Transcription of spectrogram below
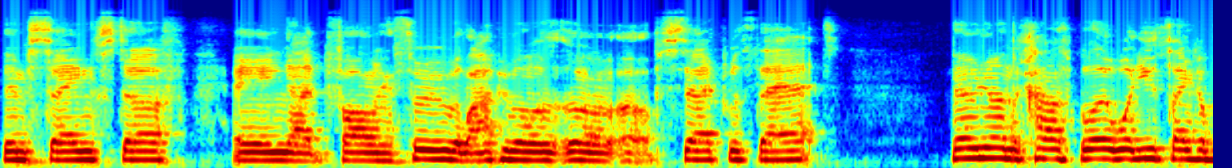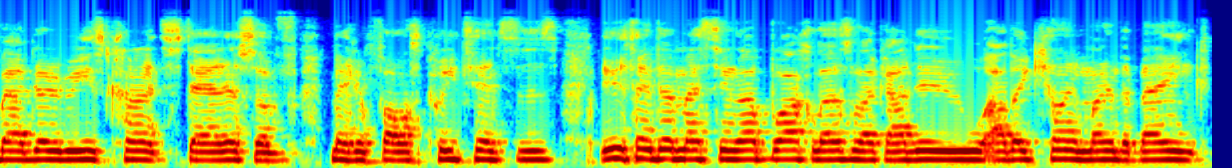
them saying stuff and not following through. A lot of people are upset with that. Let me know in the comments below what you think about WWE's current status of making false pretenses. Do you think they're messing up Brock Lesnar like I do? Are they killing Money in the Bank?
